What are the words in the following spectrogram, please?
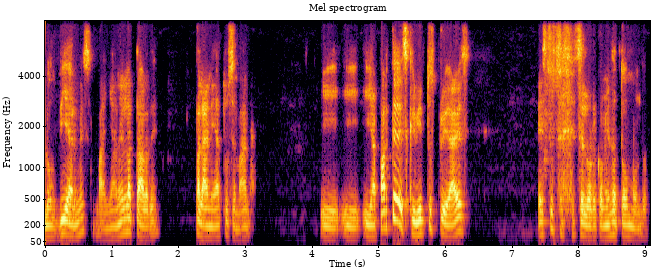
los viernes, mañana en la tarde, planea tu semana. Y, aparte de escribir tus prioridades, esto se, lo recomiendo a todo el mundo.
